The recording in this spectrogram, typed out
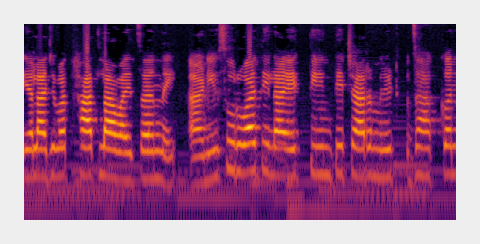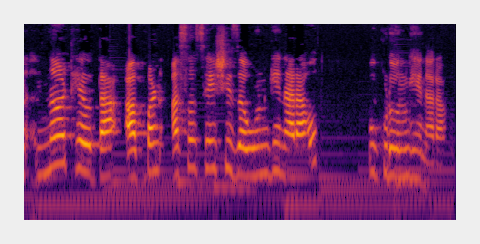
याला अजिबात हात लावायचा नाही. आणि सुरुवातीला एक तीन ते चार मिनिट झाकण न ठेवता आपण असंच हे शिजवून घेणार आहोत उकडून घेणार आहोत.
